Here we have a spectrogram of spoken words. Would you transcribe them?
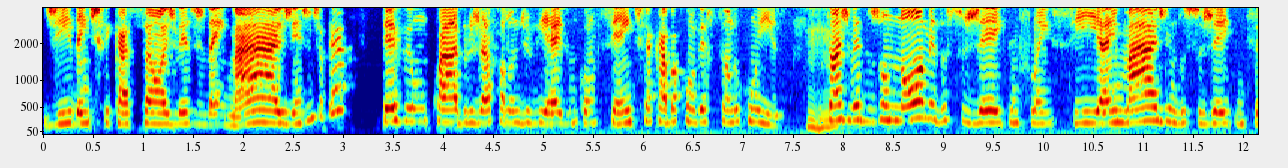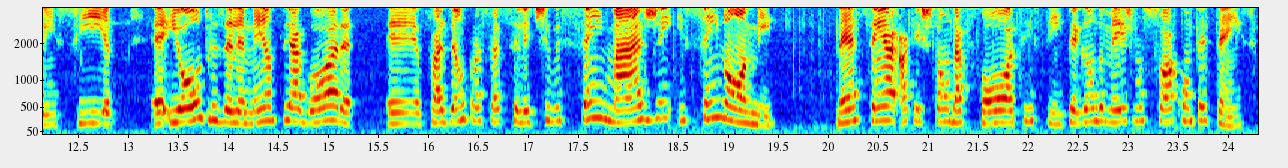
de identificação, às vezes, da imagem. A gente até teve um quadro já falando de viés inconsciente que acaba conversando com isso. Uhum. Então, às vezes, o nome do sujeito influencia, a imagem do sujeito influencia, é, e outros elementos, e agora é, fazendo processo seletivo sem imagem e sem nome, né? sem a, questão da foto, enfim, pegando mesmo só a competência.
